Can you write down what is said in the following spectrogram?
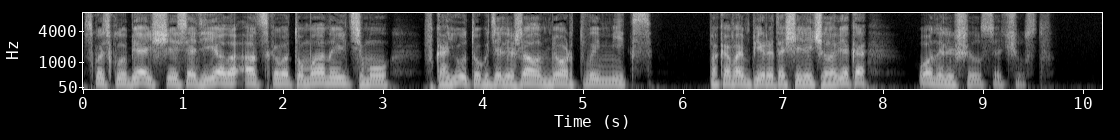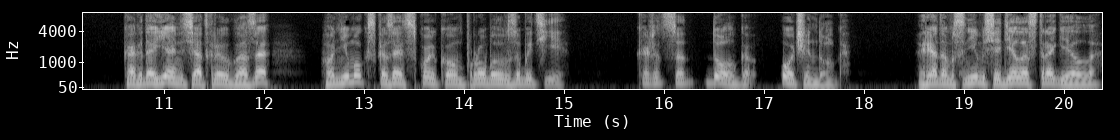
сквозь клубящееся одеяло адского тумана и тьму, в каюту, где лежал мертвый Микс. Пока вампиры тащили человека, он лишился чувств. Когда Янси открыл глаза, он не мог сказать, сколько он пробыл в забытье. Кажется, долго, очень долго. Рядом с ним сидела Страгелла.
